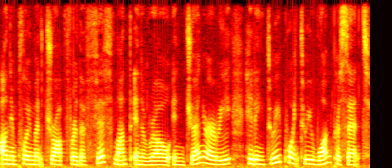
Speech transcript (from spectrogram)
Unemployment dropped for the fifth month in a row in January, hitting 3.31 percent.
